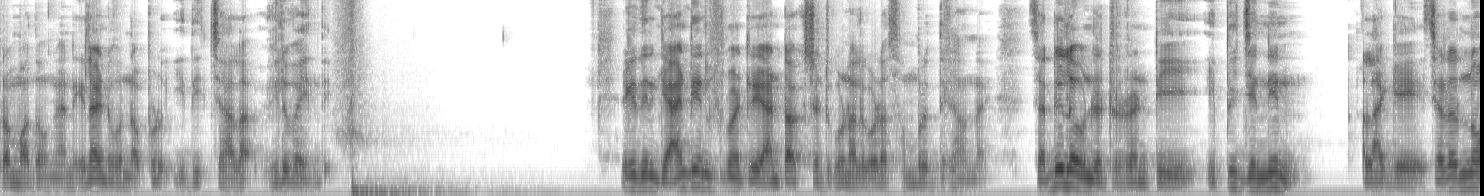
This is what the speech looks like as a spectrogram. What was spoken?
ప్రమాదం కానీ ఇలాంటివి ఉన్నప్పుడు ఇది చాలా విలువైంది. ఇక దీనికి యాంటీ ఇన్ఫ్లమేటరీ యాంటాక్సిడెంట్ గుణాలు కూడా సమృద్ధిగా ఉన్నాయి. సర్డీలో ఉండేటటువంటి ఎపిజెనిన్ అలాగే సెడనో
